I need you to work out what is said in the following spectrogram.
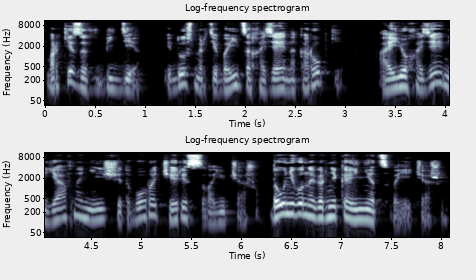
Маркеза в беде и до смерти боится хозяина коробки, а ее хозяин явно не ищет вора через свою чашу. Да у него наверняка и нет своей чаши.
